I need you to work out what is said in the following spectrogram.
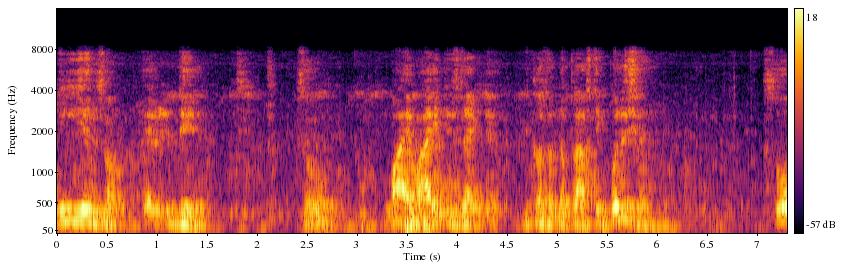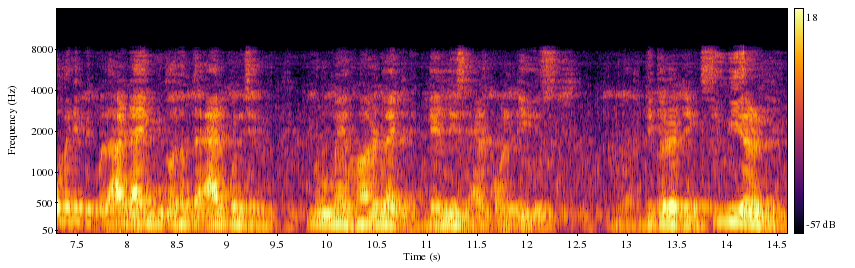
Millions of every day. So why why it is like that? Because of the plastic pollution. So many people are dying because of the air pollution. You may heard like Delhi's air quality is deteriorating severely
